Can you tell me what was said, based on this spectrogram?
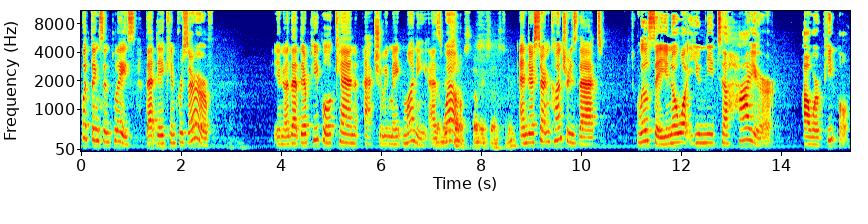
put things in place that they can preserve. You know, that their people can actually make money as that well. Sense. That makes sense to me. And there's certain countries that will say, you know what, you need to hire our people.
